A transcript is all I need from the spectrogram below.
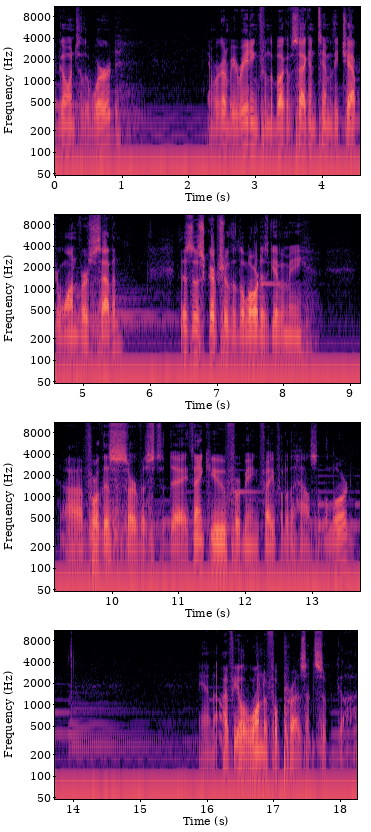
To go into the Word, and we're going to be reading from the book of 2 Timothy, chapter 1, verse 7. This is a scripture that the Lord has given me uh, for this service today. Thank you for being faithful to the house of the Lord. And I feel a wonderful presence of God.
